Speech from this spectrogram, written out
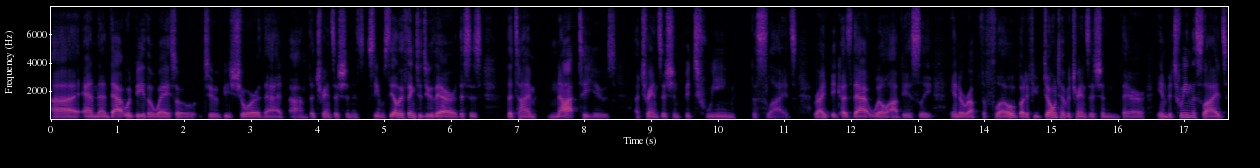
uh, and then that would be the way. So to be sure that um, the transition is seamless. The other thing to do there, this is the time not to use a transition between the slides, right? Because that will obviously interrupt the flow. But if you don't have a transition there in between the slides,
